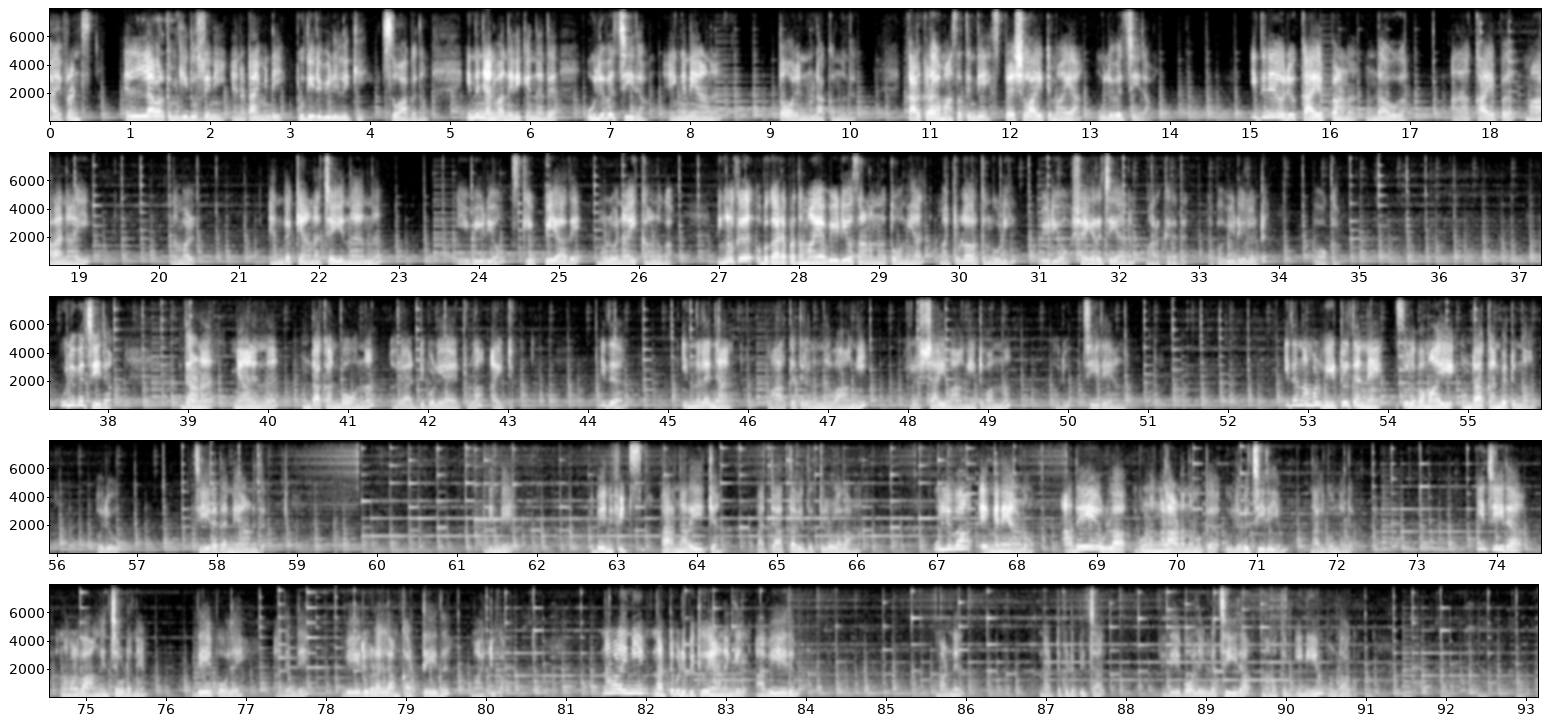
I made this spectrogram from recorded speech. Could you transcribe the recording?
Hi friends എല്ലാവർക്കും ഗീതു ശ്രീനി എന്ന ടൈമിന്റെ പുതിയൊരു വീഡിയോയിലേക്ക് സ്വാഗതം. ഇന്ന് ഞാൻ വന്നിരിക്കുന്നത് ഉലുവച്ചീര എങ്ങനെയാണ് തോരൻ ഉണ്ടാക്കുന്നത്. കർക്കിടക മാസത്തിന്റെ സ്പെഷ്യൽ ഐറ്റമായ ഉലുവച്ചീര ഇതിന് ഒരു കയപ്പാണ് ഉണ്ടാവുക. ആ കയപ്പ് മാറാനായി നമ്മൾ എന്തൊക്കെയാണ് ചെയ്യുന്നതെന്ന് ഈ വീഡിയോ സ്കിപ്പ് ചെയ്യാതെ മുഴുവനായി കാണുക. നിങ്ങൾക്ക് ഉപകാരപ്രദമായ വീഡിയോസ് ആണെന്ന് തോന്നിയാൽ മറ്റുള്ളവർക്കും കൂടി വീഡിയോ ഷെയർ ചെയ്യാനും മറക്കരുത്. അപ്പോൾ വീഡിയോയിലോട്ട് പോകാം. ഉലുവചീര ഇതാണ് ഞാനിന്ന് ഉണ്ടാക്കാൻ പോകുന്ന ഒരു അടിപൊളിയായിട്ടുള്ള ഐറ്റം ഇത് ഇന്നലെ ഞാൻ മാർക്കറ്റിൽ നിന്ന് വാങ്ങി ഫ്രഷായി വാങ്ങിയിട്ട് വന്ന ഒരു ചീരയാണ്. ഇത് നമ്മൾ വീട്ടിൽ തന്നെ സുലഭമായി ഉണ്ടാക്കാൻ പറ്റുന്ന ഒരു ചീര തന്നെയാണിത്. ഇതിന്റെ ബെനിഫിറ്റ്സ് പറഞ്ഞറിയിക്കാൻ പറ്റാത്ത വിധത്തിലുള്ളതാണ്. ഉലുവ എങ്ങനെയാണോ അതേ ഉള്ള ഗുണങ്ങളാണ് നമുക്ക് ഉലുവ ചീരയും നൽകുന്നത്. ഈ ചീര നമ്മൾ വാങ്ങിച്ച ഉടനെ ഇതേപോലെ അതിന്റെ വേരുകളെല്ലാം കട്ട് ചെയ്ത് മാറ്റുക. നമ്മൾ ഇനിയും നട്ടുപിടിപ്പിക്കുകയാണെങ്കിൽ ആ വേരും മണ്ണിൽ നട്ടുപിടിപ്പിച്ചാൽ ഇതേപോലെയുള്ള ചീര നമുക്കും ഇനിയും ഉണ്ടാകും.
